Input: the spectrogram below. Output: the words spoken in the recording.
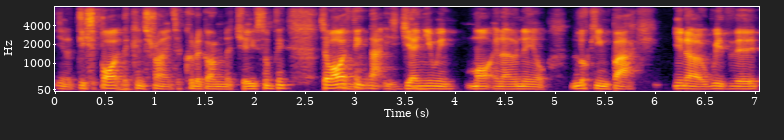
you know, despite the constraints, I could have gone and achieved something. So I hmm. think that is genuine Martin O'Neill looking back, you know, with the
